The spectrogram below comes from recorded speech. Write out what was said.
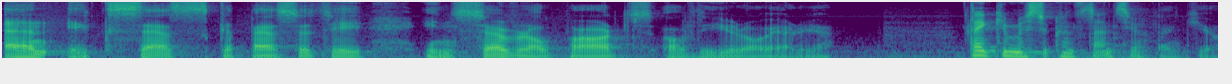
and excess capacity in several parts of the euro area. Thank you, Mr. Constancio. Thank you.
